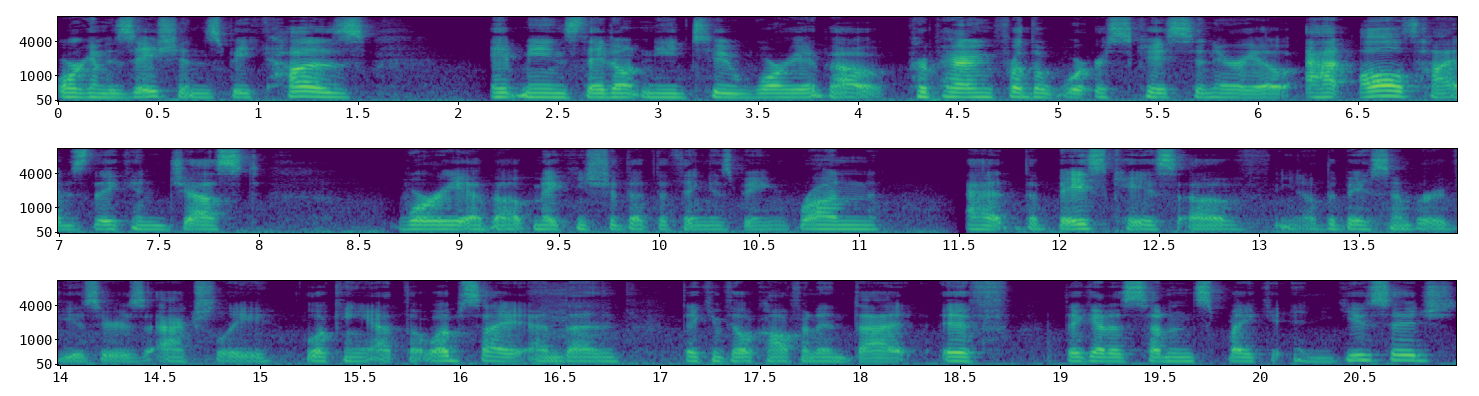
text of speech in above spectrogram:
organizations because it means they don't need to worry about preparing for the worst case scenario at all times. They can just worry about making sure that the thing is being run at the base case of you know the base number of users actually looking at the website and then they can feel confident that if they get a sudden spike in usage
